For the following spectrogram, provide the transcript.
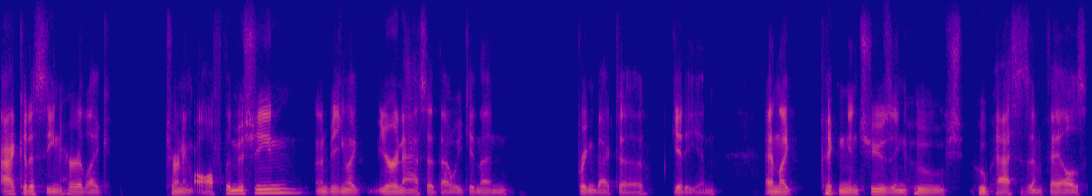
I could have seen her like turning off the machine and being like, "You're an asset that we can then bring back to Gideon," and like picking and choosing who who passes and fails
